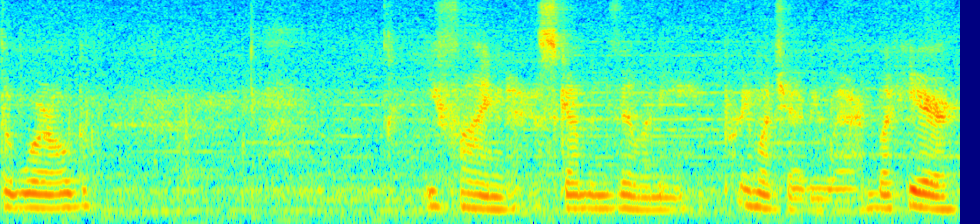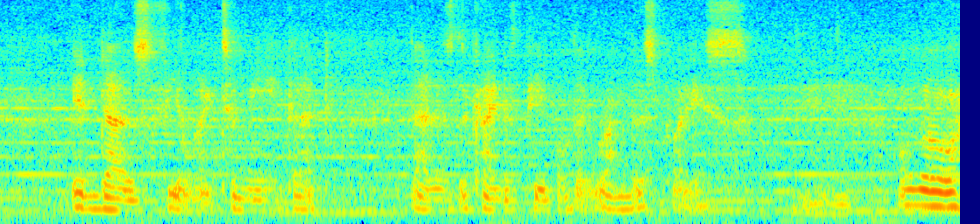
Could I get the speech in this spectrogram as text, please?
the world. You find scum and villainy pretty much everywhere, but here it does feel like to me that that is the kind of people that run this place. Mhm. Although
